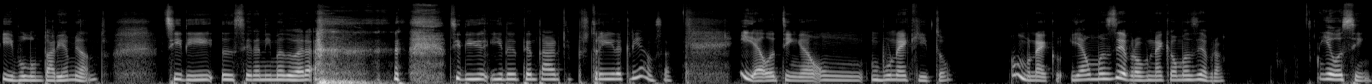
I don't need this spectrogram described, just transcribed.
e voluntariamente decidi eh, ser animadora decidi ir tentar tipo, extrair a criança. E ela tinha um, um bonequito, um boneco, e é uma zebra, o boneco é uma zebra. E eu assim,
